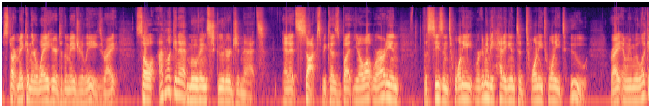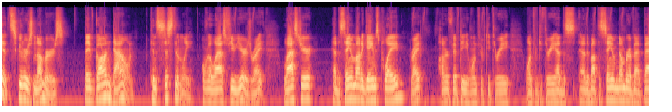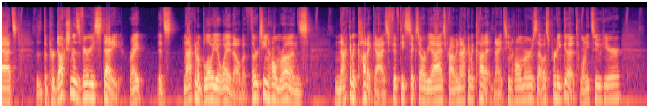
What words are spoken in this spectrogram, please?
start making their way here to the major leagues, right? So I'm looking at moving Scooter Gennett, and it sucks because, but you know what? We're already in the season 20. We're going to be heading into 2022, right? And when we look at Scooter's numbers, they've gone down consistently over the last few years, right? Last year had the same amount of games played, right? 150, 153, 153 had this had about the same number of at bats. The production is very steady, right? It's not going to blow you away though, but 13 home runs, not going to cut it, guys. 56 RBIs, probably not going to cut it. 19 homers, that was pretty good. 22 here,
